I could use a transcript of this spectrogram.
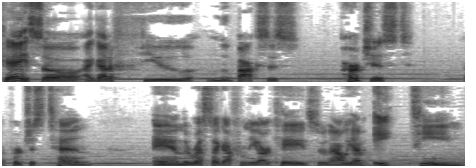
Okay, so I got a few loot boxes purchased. I purchased 10, and the rest I got from the arcade, so now we have 18.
